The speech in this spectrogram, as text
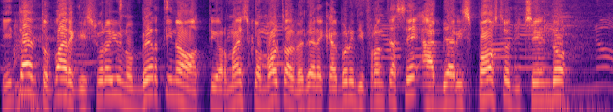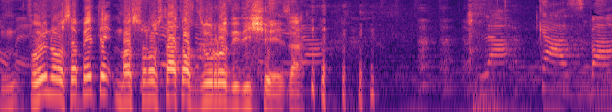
Intanto pare che su Rai 1 Bertinotti, ormai sconvolto al vedere Calboni di fronte a sé, abbia risposto dicendo "Mm, voi non lo sapete, ma sono stato azzurro di discesa. La Casba.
